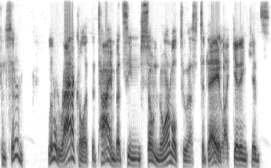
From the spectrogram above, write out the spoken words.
considered a little radical at the time but seem so normal to us today like getting kids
